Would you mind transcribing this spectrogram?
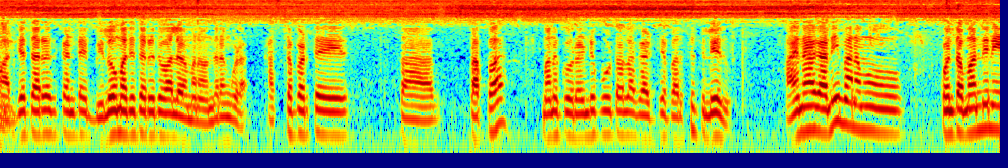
మధ్య తరగతి కంటే బిలో మధ్య తరగతి వాళ్ళే మనం అందరం కూడా. కష్టపడితే తప్ప మనకు రెండు పూటలా గడిచే పరిస్థితి లేదు. అయినా కానీ మనము కొంతమందిని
